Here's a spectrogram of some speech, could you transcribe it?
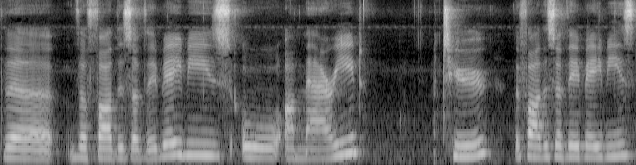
the the fathers of their babies or are married to the fathers of their babies,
